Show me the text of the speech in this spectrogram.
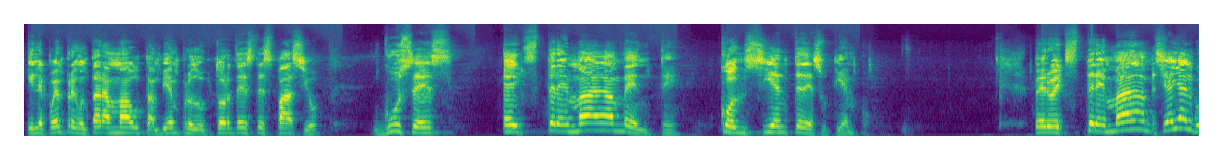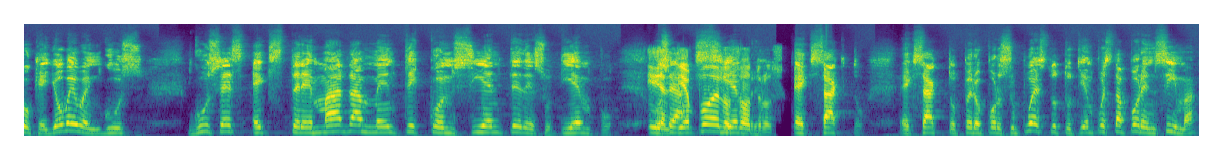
y le pueden preguntar a Mau, también productor de este espacio. Gus es extremadamente consciente de su tiempo pero extremadamente, si hay algo que yo veo en Gus, Gus es extremadamente consciente de su tiempo. Y del tiempo de los otros. Exacto, exacto. Pero por supuesto, tu tiempo está por encima.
